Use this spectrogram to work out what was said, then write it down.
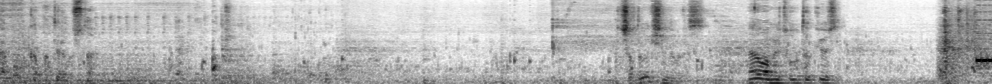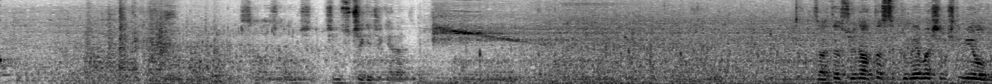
Ben bunu kapatırım usta. Açıldı mı ki şimdi burası? Ha Ahmet Ulu takıyorsun. Şimdi su çekecek herhalde. Zaten suyun altında sıkılmaya başlamıştım iyi oldu.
